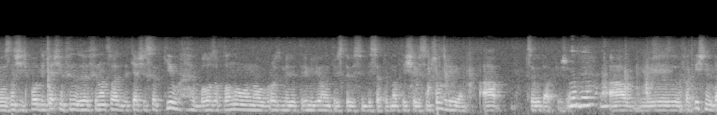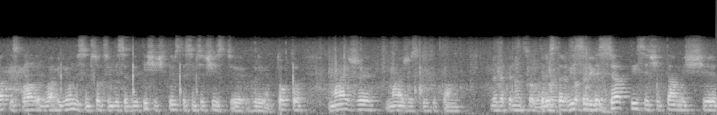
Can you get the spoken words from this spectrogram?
е, значить, по дитячим фін- фінансуванню дитячих садків було заплановано в розмірі 3 мільйони 381 тисяча 800 гривень, а це видатки вже. Угу. А е, фактичні видатки склали 2 мільйони 772 тисячі 476 гривень. Тобто майже, майже скільки там, Недофінансовано. 380 тисяч і там ще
